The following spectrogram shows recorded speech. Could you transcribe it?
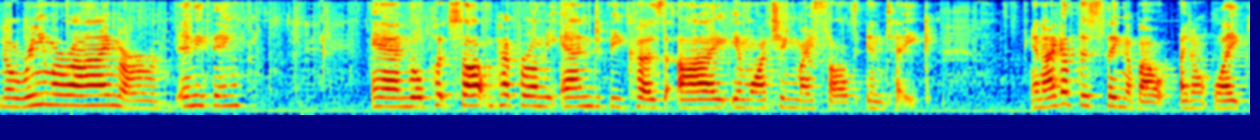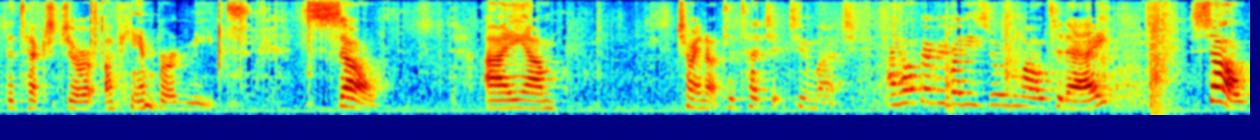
No ream or rhyme or anything. And we'll put salt and pepper on the end because I am watching my salt intake. And I got this thing about I don't like the texture of Hamburg meat. So I um, try not to touch it too much. I hope everybody's doing well today. So,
